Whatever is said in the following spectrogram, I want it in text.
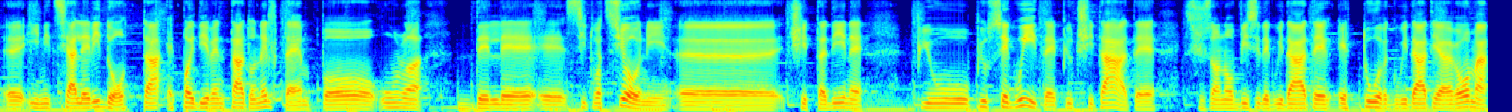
eh, iniziale ridotta e poi diventato nel tempo una delle eh, situazioni eh, cittadine più, più, seguite, più citate. Ci sono visite guidate e tour guidati a Roma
